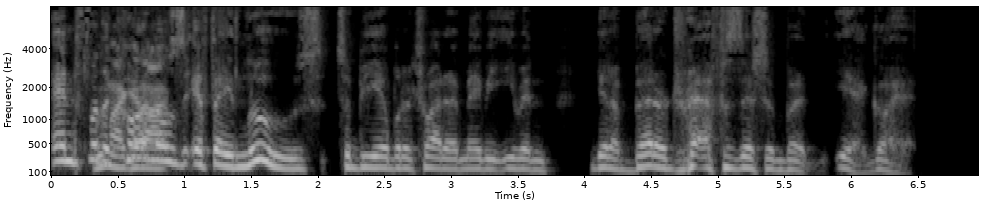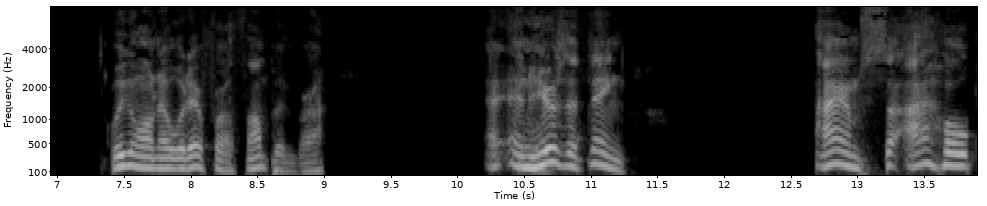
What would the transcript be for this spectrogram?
And for We the get our- Cardinals, if they lose, to be able to try to maybe even get a better draft position. But yeah, go ahead. We're going over there for a thumping, bro. And, and here's the thing. I am so I hope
